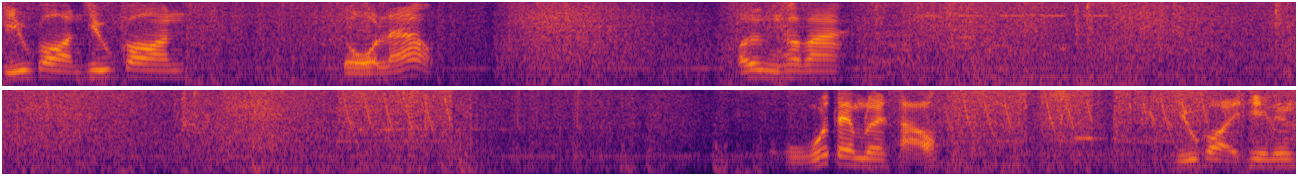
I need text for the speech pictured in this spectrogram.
หิวก่อนหิวก่อน โดนแล้ว ปึ้งเข้ามา หเต็มเลยเสายิวก่อนอีกทีนึง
